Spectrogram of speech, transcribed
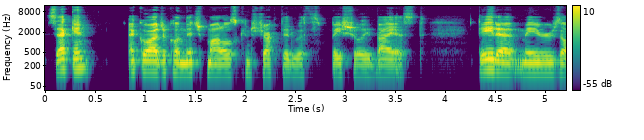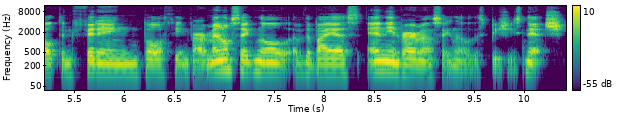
Second, Ecological niche models constructed with spatially biased data may result in fitting both the environmental signal of the bias and the environmental signal of the species niche.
